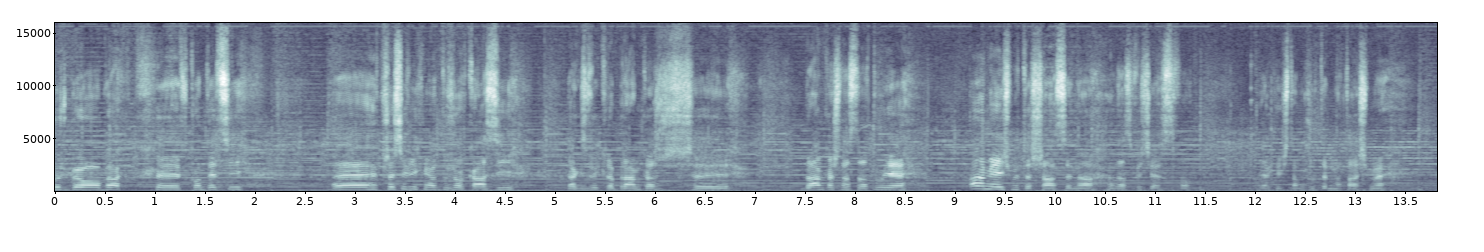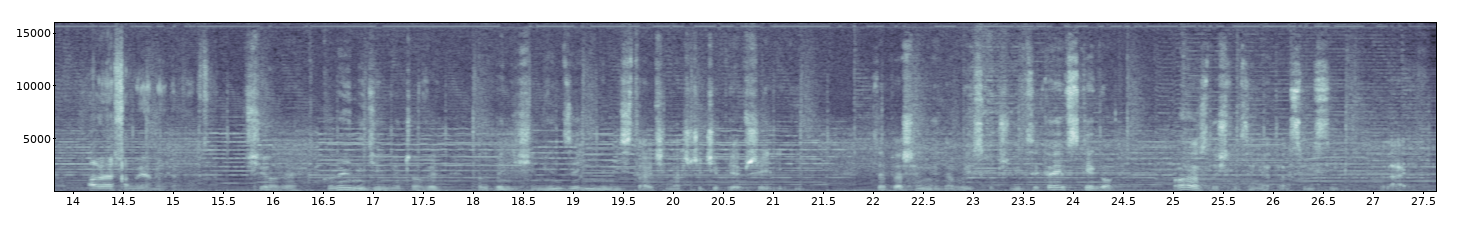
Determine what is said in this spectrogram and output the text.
czuć było brak e, w kondycji. E, przeciwnik miał dużo okazji, jak zwykle bramkarz, e, bramkarz nas ratuje, ale mieliśmy też szansę na, na zwycięstwo, jakieś tam rzutem na taśmę, ale szanujemy jeden punkt. W środę kolejny dzień meczowy odbędzie się m.in. starcie na szczycie pierwszej ligi. Zapraszamy na boisko przy ulicy Krajewskiego oraz do śledzenia transmisji life.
